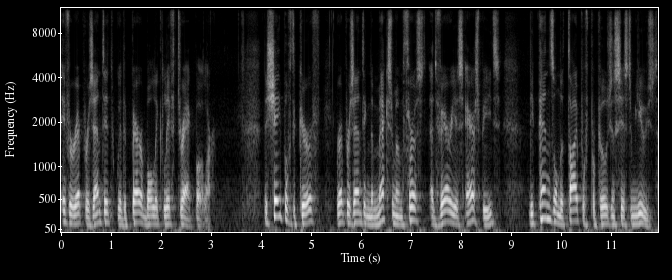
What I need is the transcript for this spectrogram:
if we represent it with a parabolic lift-drag polar. The shape of the curve representing the maximum thrust at various airspeeds depends on the type of propulsion system used.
